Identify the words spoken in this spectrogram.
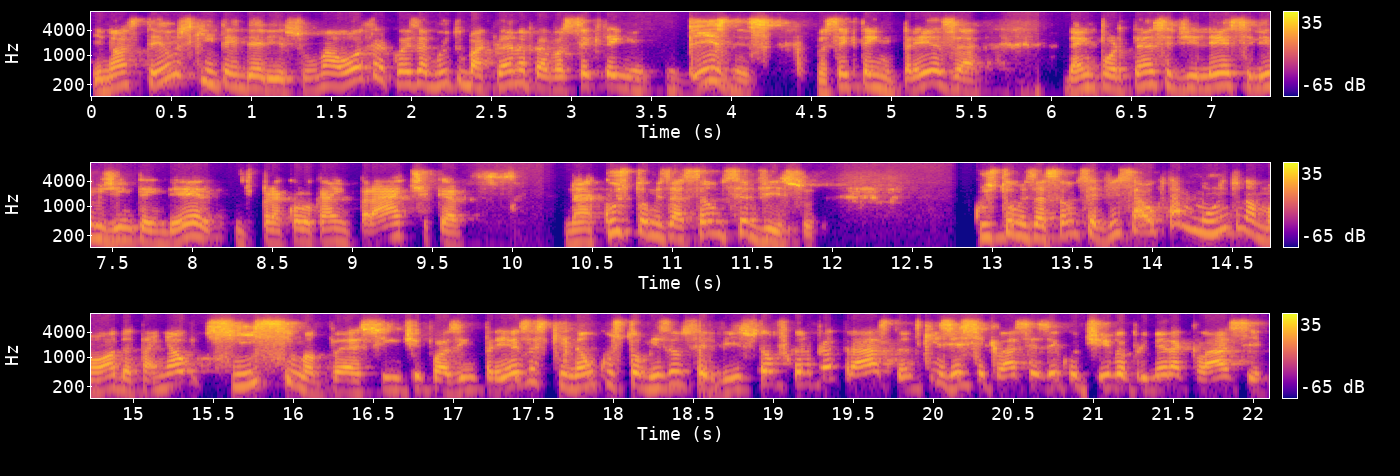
e nós temos que entender isso. Uma outra coisa muito bacana para você que tem business, você que tem empresa, da importância de ler esse livro de entender, para colocar em prática na customização do serviço customização de serviço é algo que está muito na moda, está em altíssima, assim, tipo, as empresas que não customizam serviço estão ficando para trás, tanto que existe classe executiva, primeira classe,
